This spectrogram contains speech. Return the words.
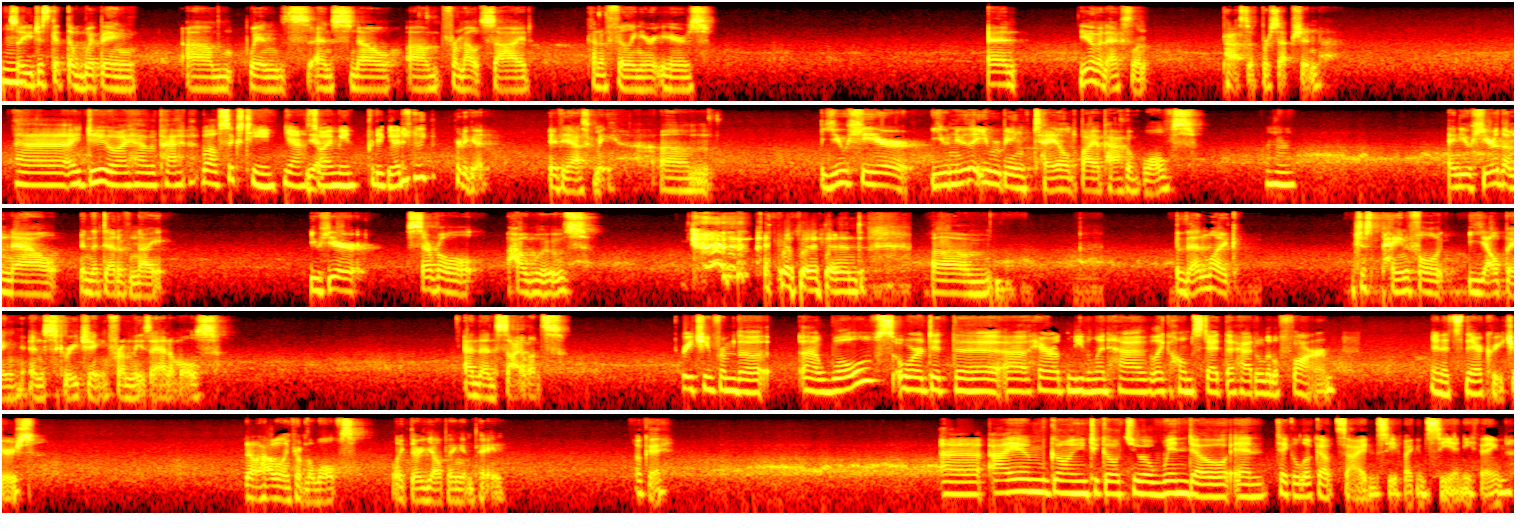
So Hmm. you just get the whipping um, winds and snow um, from outside, kind of filling your ears. And you have an excellent passive perception. Uh, I do. I have a pass. Well, sixteen. Yeah, Yeah. So I mean, pretty good. Pretty good, if you ask me. Um, you hear, you knew that you were being tailed by a pack of wolves, hmm and you hear them now in the dead of night. You hear several howwoos. and um, then like just painful yelping and screeching from these animals and then silence Screeching from the uh, wolves, or did the uh, Harold and Evelyn have like a homestead that had a little farm, and it's their creatures? no howling from the wolves like they're yelping in pain Okay. Uh, I am going to go to a window and take a look outside and see if I can see anything.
